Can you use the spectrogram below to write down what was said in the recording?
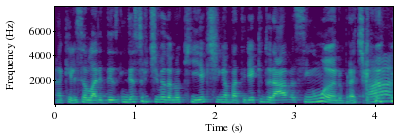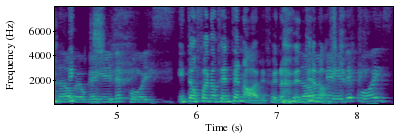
Aquele celular inde- indestrutível da Nokia, que tinha bateria que durava, assim, um ano praticamente. Ah, não, eu ganhei depois. Então foi 99, foi Não, eu 99. ganhei depois.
